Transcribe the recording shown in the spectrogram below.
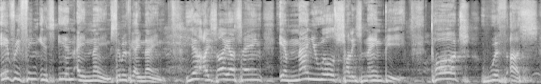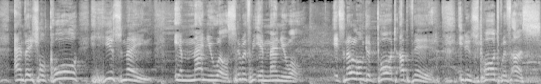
Everything is in a name. Say with me, a name. Yeah, Isaiah saying, Emmanuel shall his name be. God with us. And they shall call his name Emmanuel. Say with me, Emmanuel. It's no longer God up there, it is God with us.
